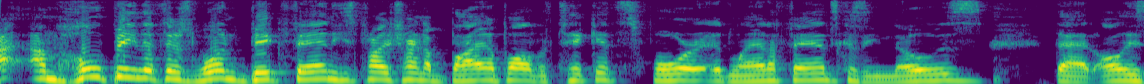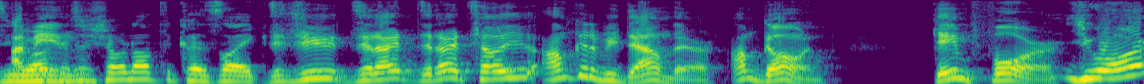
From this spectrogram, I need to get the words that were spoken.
I, I'm hoping that there's one big fan. He's probably trying to buy up all the tickets for Atlanta fans because he knows that all these New I Yorkers mean, are showing up. Because like Did you did I did I tell you I'm gonna be down there? I'm going. Game four. you are.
